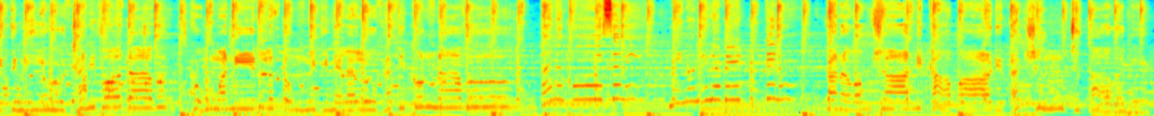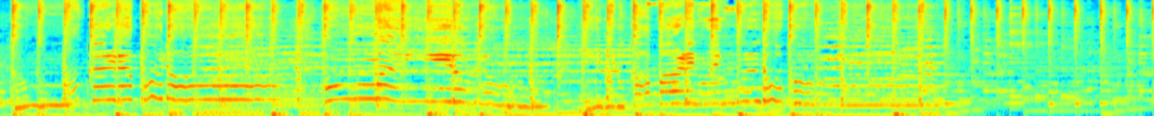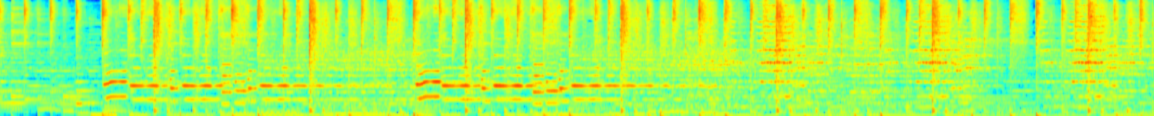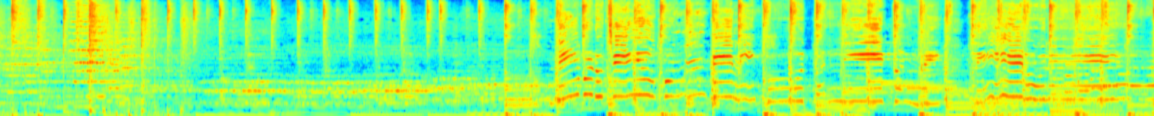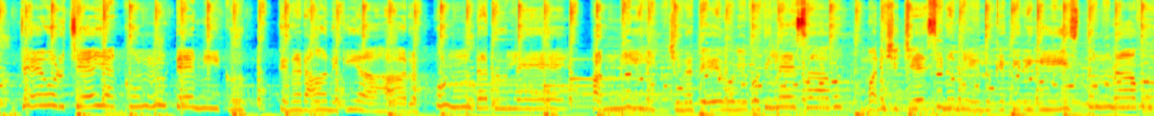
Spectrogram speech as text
మునిగితే నీవు చనిపోతావు. ఉమ్మ నీరులో తొమ్మిది నెలలు బ్రతికున్నావు. తన వంశాన్ని కాపాడి రక్షించుతావని దానికి ఆహారం ఉండదులే. అన్నీ ఇచ్చిన దేవుని వదిలేసావు మనిషి చేసిన మేలుకి తిరిగి ఇస్తున్నావు.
